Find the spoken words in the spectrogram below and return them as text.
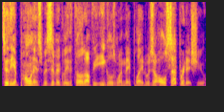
to the opponent, specifically the Philadelphia Eagles when they played, which is a whole separate issue.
